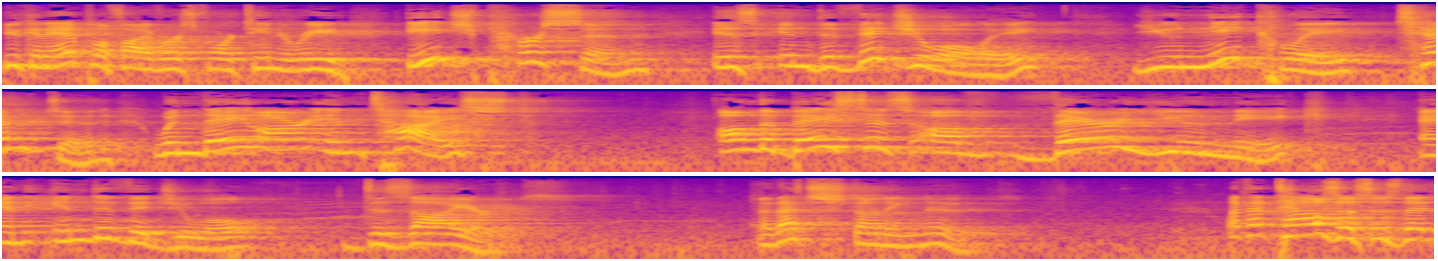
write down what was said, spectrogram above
You can amplify verse 14 to read each person is individually, uniquely tempted when they are enticed on the basis of their unique and individual desires. Now, that's stunning news. What that tells us is that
